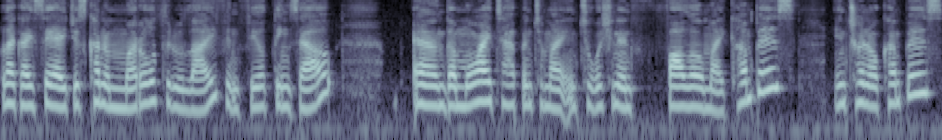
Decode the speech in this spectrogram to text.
like I say, I just kind of muddle through life and feel things out. And the more I tap into my intuition and follow my compass, internal compass,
